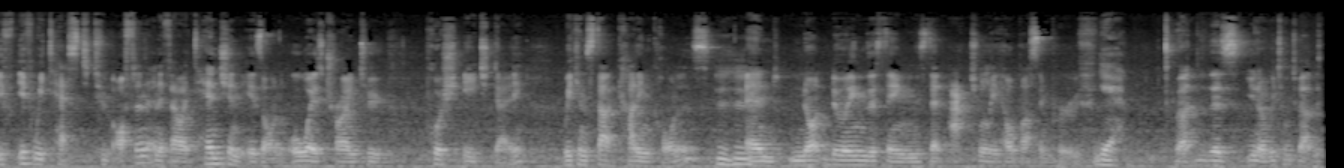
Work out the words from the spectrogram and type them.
if, if we test too often and if our attention is on always trying to push each day, we can start cutting corners Mhm. and not doing the things that actually help us improve. Yeah. Right? There's, you know, we talked about the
